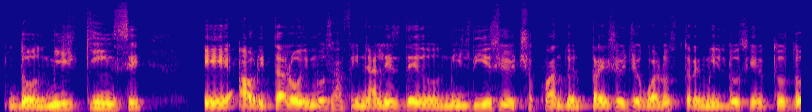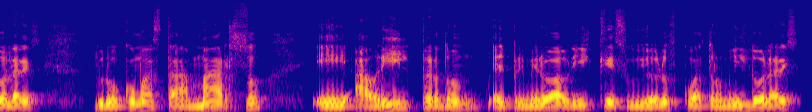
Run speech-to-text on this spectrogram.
2015, eh, ahorita lo vimos a finales de 2018 cuando el precio llegó a los 3.200 dólares, duró como hasta marzo eh, abril, perdón, el primero de abril que subió de los 4 mil dólares.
